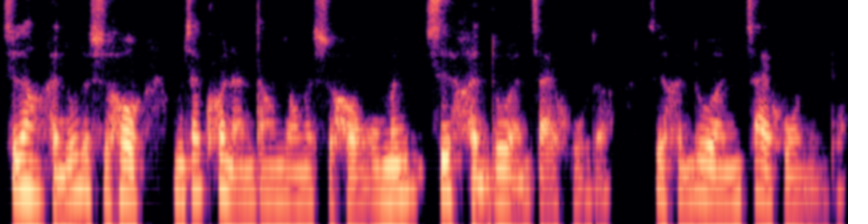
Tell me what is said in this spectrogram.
实际上，很多的时候我们在困难当中的时候，我们是很多人在乎的，是很多人在乎你的。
